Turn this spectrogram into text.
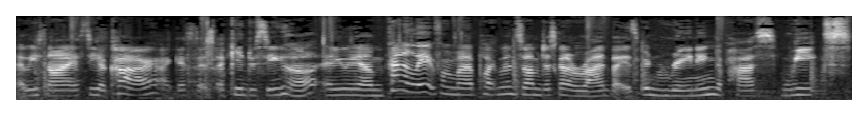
at least now I see her car. I guess that's akin to seeing her. Anyway, I'm kind of late for my appointment, so I'm just gonna run. But it's been raining the past weeks,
